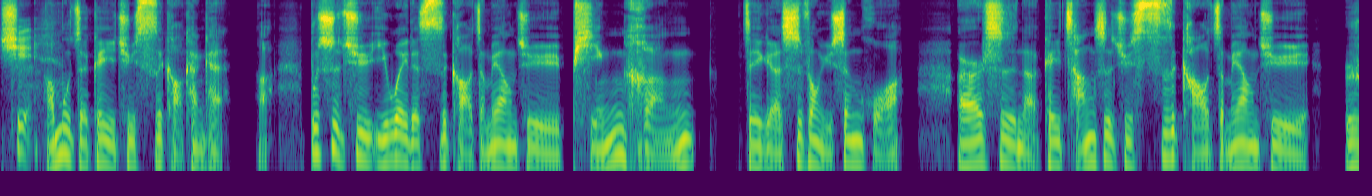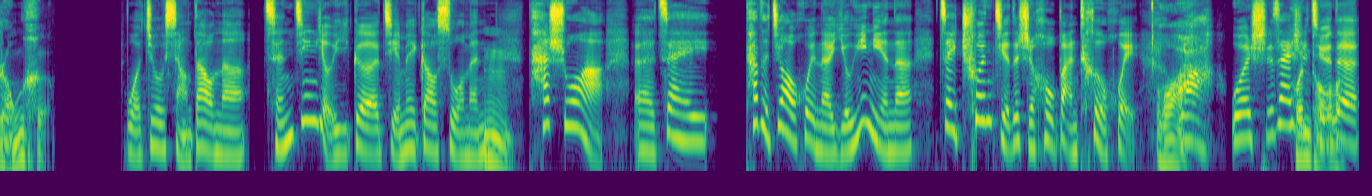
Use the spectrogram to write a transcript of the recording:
是，好，牧者可以去思考看看啊，不是去一味的思考怎么样去平衡这个侍奉与生活，而是呢，可以尝试去思考怎么样去融合。我就想到呢，曾经有一个姐妹告诉我们，嗯，她说啊，呃，在他的教会呢，有一年呢，在春节的时候办特会。哇！我实在是觉得，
